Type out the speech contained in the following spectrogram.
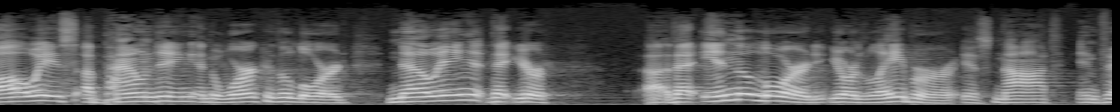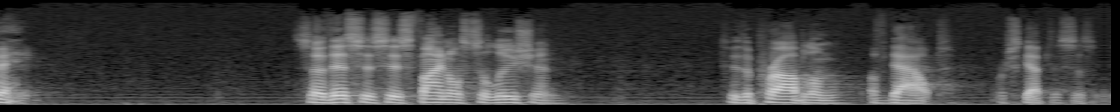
always abounding in the work of the Lord, knowing that, you uh, that in the Lord your labor is not in vain. So, this is his final solution to the problem of doubt or skepticism.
